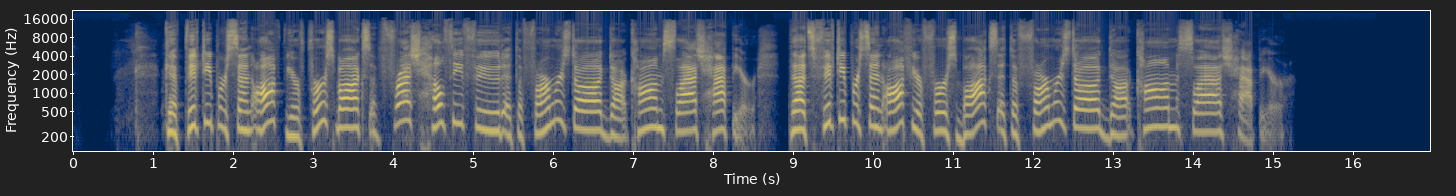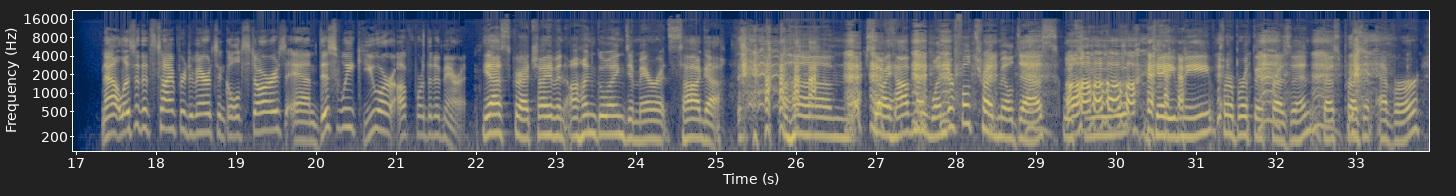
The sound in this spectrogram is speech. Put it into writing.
Get 50% off your first box of fresh, healthy food at thefarmersdog.com slash happier. That's 50% off your first box at thefarmersdog.com slash happier. Now, Elizabeth, it's time for demerits and gold stars, and this week you are up for the demerit. Yes, Gretch, I have an ongoing demerit saga. um, so I have my wonderful treadmill desk, which you gave me for a birthday present, best present ever.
